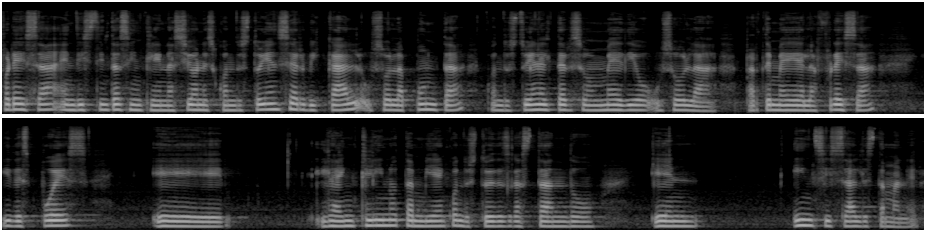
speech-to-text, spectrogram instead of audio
fresa en distintas inclinaciones. Cuando estoy en cervical uso la punta, cuando estoy en el tercio medio uso la parte media de la fresa y después eh, la inclino también cuando estoy desgastando en incisal de esta manera.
